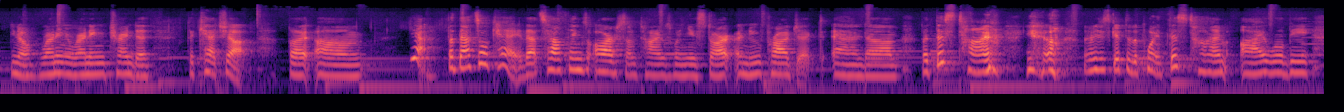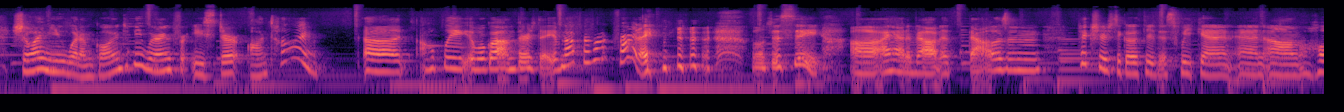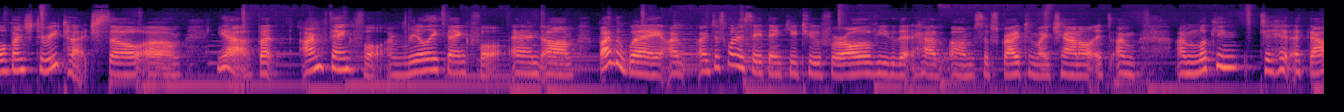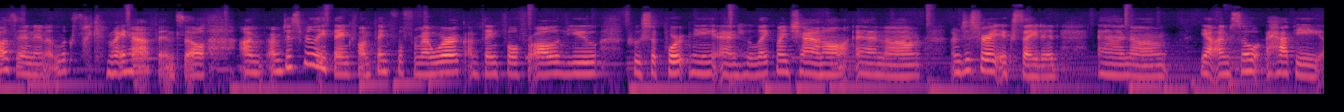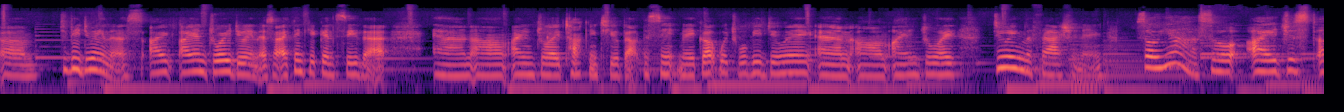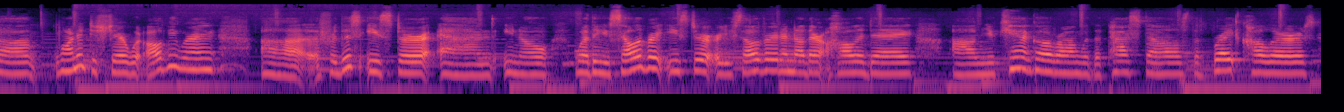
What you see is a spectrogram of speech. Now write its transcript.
you know, running and running trying to to catch up. But um, yeah, but that's okay. That's how things are sometimes when you start a new project. And um, but this time, you know, let me just get to the point. This time, I will be showing you what I'm going to be wearing for Easter on time. Uh, hopefully, it will go out on Thursday. If not, for Friday. we'll just see. Uh, I had about a thousand pictures to go through this weekend and um, a whole bunch to retouch. So. Um, yeah, but I'm thankful. I'm really thankful. And um, by the way, I, I just want to say thank you too for all of you that have um, subscribed to my channel. It's I'm I'm looking to hit a thousand, and it looks like it might happen. So I'm I'm just really thankful. I'm thankful for my work. I'm thankful for all of you who support me and who like my channel. And um, I'm just very excited. And um, yeah, I'm so happy um, to be doing this. I, I enjoy doing this. I think you can see that. And um, I enjoy talking to you about the SEINT makeup, which we'll be doing, and um, I enjoy doing the fashioning. So yeah, so I just uh, wanted to share what I'll be wearing uh, for this Easter, and you know whether you celebrate Easter or you celebrate another holiday, um, you can't go wrong with the pastels, the bright colors.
